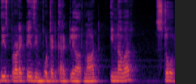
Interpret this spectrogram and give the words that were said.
this product is imported correctly or not in our store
